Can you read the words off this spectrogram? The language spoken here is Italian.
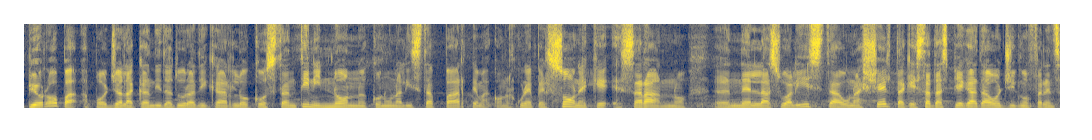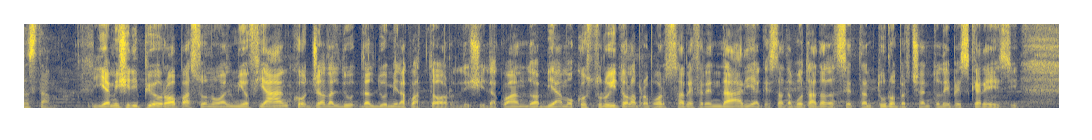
Più Europa appoggia la candidatura di Carlo Costantini non con una lista a parte ma con alcune persone che saranno eh, nella sua lista, una scelta che è stata spiegata oggi in conferenza stampa. Gli amici di Più Europa sono al mio fianco già dal, dal 2014, da quando abbiamo costruito la proposta referendaria che è stata votata dal 71% dei pescaresi.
